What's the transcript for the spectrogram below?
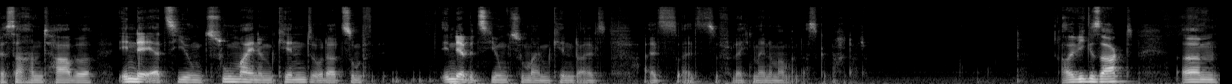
besser handhabe in der Erziehung zu meinem Kind oder zum in der Beziehung zu meinem Kind, als, als, als vielleicht meine Mama das gemacht hat. Aber wie gesagt, ähm,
